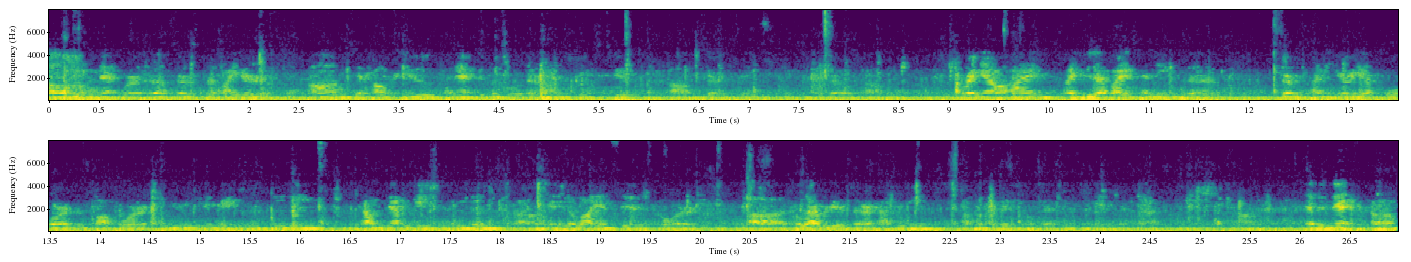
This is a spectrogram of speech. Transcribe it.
uh, build a network of service providers, um, to help to connect the people that are on the streets to, um, services. So, um, right now, I'm, I do that by attending the service planning area for the software community engagement meetings, housing navigation meetings, um, any alliances or, uh, collaboratives that are happening, um, informational sessions and things like that. Um, And then next, um,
